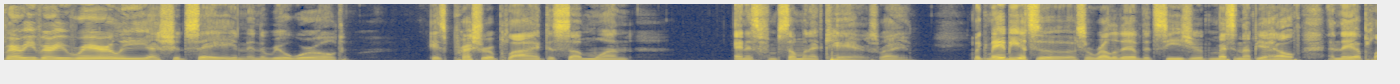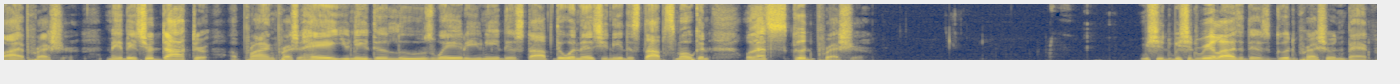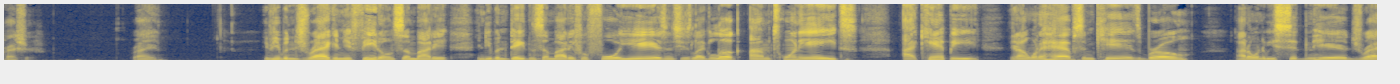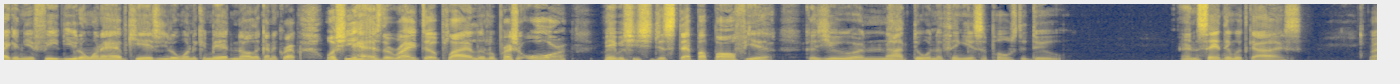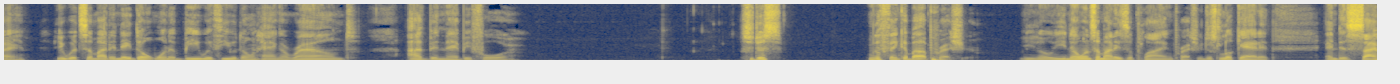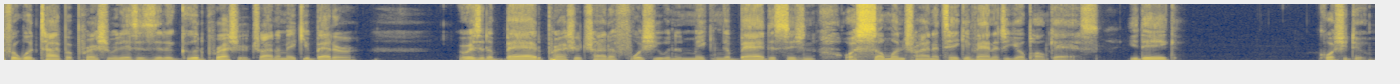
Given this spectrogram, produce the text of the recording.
Very, very rarely, I should say, in, in the real world, is pressure applied to someone and it's from someone that cares, right? Like maybe it's a, it's a relative that sees you're messing up your health and they apply pressure. Maybe it's your doctor applying pressure. Hey, you need to lose weight or you need to stop doing this. You need to stop smoking. Well, that's good pressure. We should we should realize that there's good pressure and bad pressure, right? If you've been dragging your feet on somebody and you've been dating somebody for four years and she's like, look, I'm 28. I can't be, you know, I want to have some kids, bro. I don't want to be sitting here dragging your feet. You don't want to have kids. You don't want to commit and all that kind of crap. Well, she has the right to apply a little pressure, or maybe she should just step up off you because you are not doing the thing you're supposed to do. And the same thing with guys, right? You're with somebody and they don't want to be with you. Don't hang around. I've been there before. So just you know, think about pressure. You know, you know when somebody's applying pressure. Just look at it and decipher what type of pressure it is. Is it a good pressure trying to make you better? Or is it a bad pressure trying to force you into making a bad decision or someone trying to take advantage of your punk ass? You dig? Of course you do.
